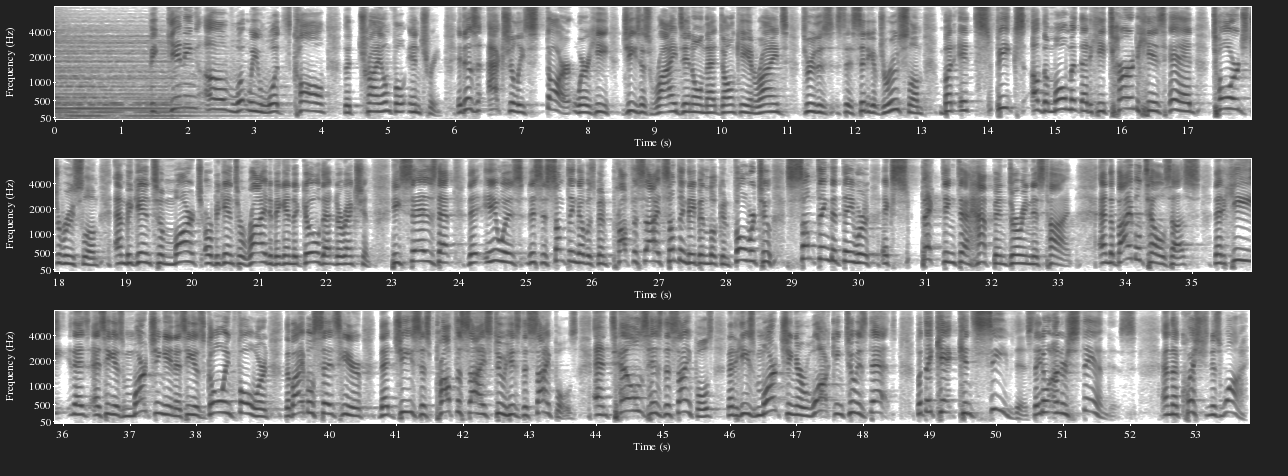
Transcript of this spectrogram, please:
Beginning of what we would call the triumphal entry. It doesn't actually start where he Jesus rides in on that donkey and rides through the city of Jerusalem, but it speaks of the moment that he turned his head towards Jerusalem and began to march or began to ride and began to go that direction. He says that that it was this is something that was been prophesied, something they've been looking forward to, something that they were expecting expecting to happen during this time. And the Bible tells us that he, as, as he is marching in, as he is going forward, the Bible says here that Jesus prophesies to his disciples and tells his disciples that he's marching or walking to his death. But they can't conceive this, they don't understand this. And the question is why?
